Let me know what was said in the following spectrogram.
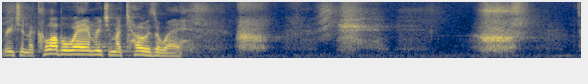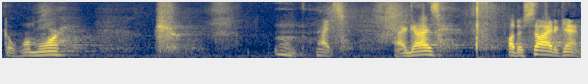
Reaching the club away, I'm reaching my toes away. Let's go one more. Nice. All right, guys. Other side again.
